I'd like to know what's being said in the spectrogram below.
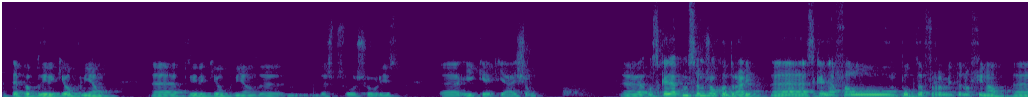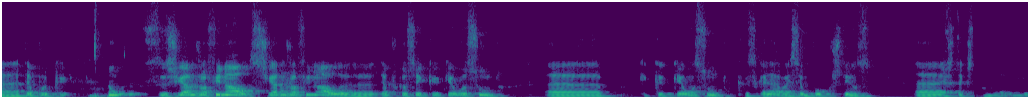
até para pedir aqui a opinião, pedir aqui a opinião de, das pessoas sobre isso e o que é que acham. Uh, ou se calhar começamos ao contrário. Uh, se calhar falo um pouco da ferramenta no final. Uh, até porque não, se chegarmos ao final, se chegarmos ao final, até porque eu sei que, que é um assunto que, que, é um assunto que se calhar vai ser um pouco extenso, esta questão do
